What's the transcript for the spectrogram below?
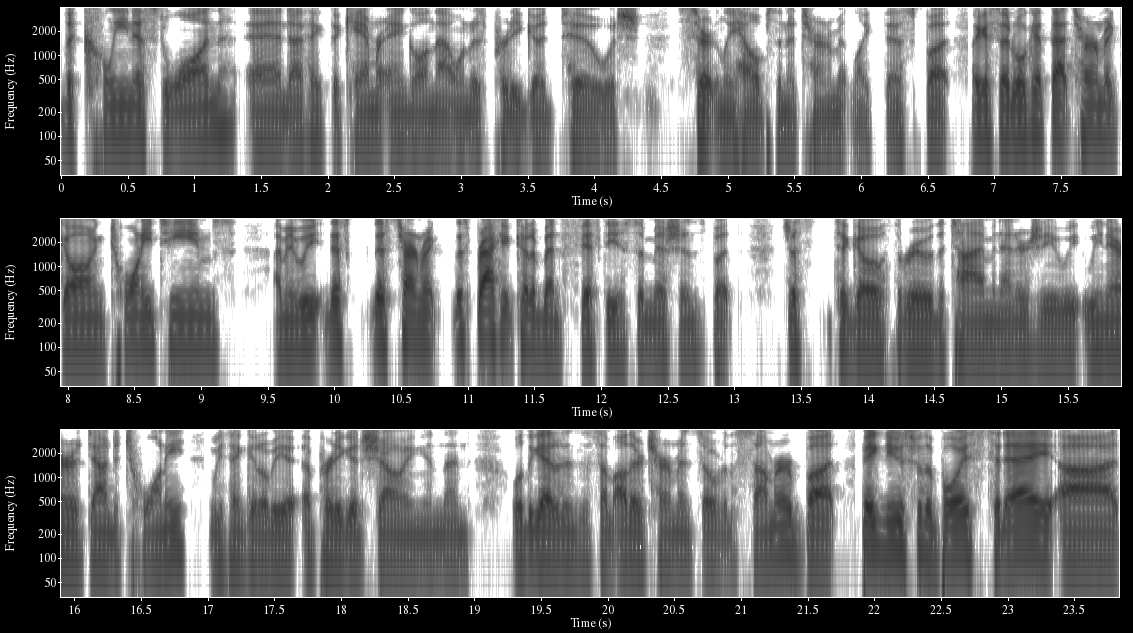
the cleanest one. And I think the camera angle on that one was pretty good too, which certainly helps in a tournament like this. But like I said, we'll get that tournament going. 20 teams. I mean, we this this tournament this bracket could have been 50 submissions, but just to go through the time and energy, we, we narrowed it down to 20. We think it'll be a, pretty good showing, and then we'll get it into some other tournaments over the summer. But big news for the boys today. Uh,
